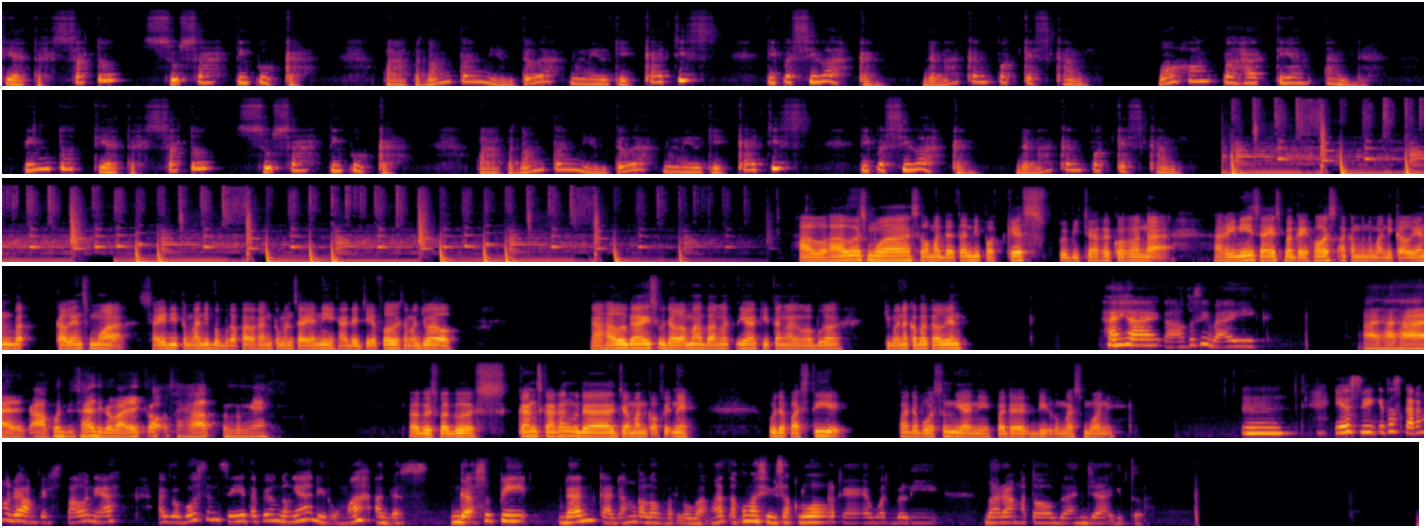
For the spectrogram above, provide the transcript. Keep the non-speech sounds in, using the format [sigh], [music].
teater satu susah dibuka. Para penonton yang telah memiliki karcis dipersilahkan dengarkan podcast kami. Mohon perhatian Anda. Pintu teater satu susah dibuka. Para penonton yang telah memiliki karcis dipersilahkan dengarkan podcast kami. Halo, halo semua. Selamat datang di podcast Berbicara Corona. Hari ini saya sebagai host akan menemani kalian kalian semua. Saya ditemani beberapa orang teman saya nih. Ada Jevel sama Joel. Nah, halo guys. Udah lama banget ya kita nggak ngobrol. Gimana kabar kalian? Hai, hai. Kalau aku sih baik. Hai, hai, hai. Aku saya juga baik kok. Sehat untungnya. Bagus, bagus. Kan sekarang udah zaman COVID nih. Udah pasti pada bosen ya nih, pada di rumah semua nih? Hmm, iya sih, kita sekarang udah hampir setahun ya. Agak bosen sih, tapi untungnya di rumah agak nggak sepi. Dan kadang kalau perlu banget, aku masih bisa keluar kayak buat beli barang atau belanja gitu.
